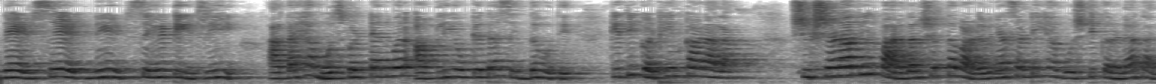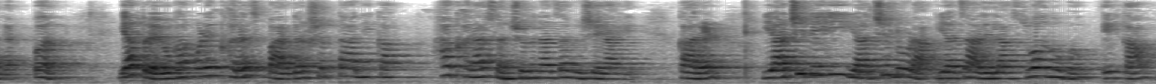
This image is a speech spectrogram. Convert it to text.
नेट सेट नीट सीईटी जी आता ह्या मोजपट्ट्यांवर आपली योग्यता सिद्ध होते. किती कठीण काळ आला. शिक्षणातील पारदर्शकता वाढविण्यासाठी ह्या गोष्टी करण्यात आल्या. पण या प्रयोगामुळे खरंच पारदर्शकता आली का? हा खरा संशोधनाचा विषय आहे. कारण याची देही याची डोळा याचा आलेला स्वअनुभव एका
